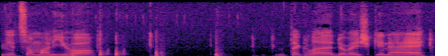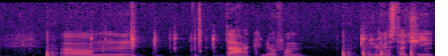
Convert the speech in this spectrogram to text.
něco malýho. Takhle do vejšky ne. Um, tak, doufám, že mi stačí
